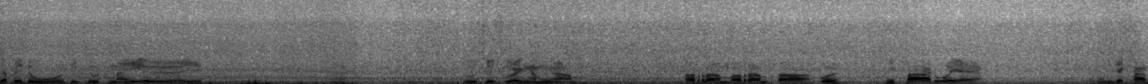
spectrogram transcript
จะไปดูที่จุดไหนเอ่ยอะดูสวยๆงามๆ อารามอารามตาโอ้ยมีปลาด้วยอะผมจะข้าม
